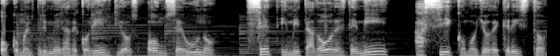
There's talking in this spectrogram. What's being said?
O como en Primera de Corintios 11:1, sed imitadores de mí, así como yo de Cristo.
